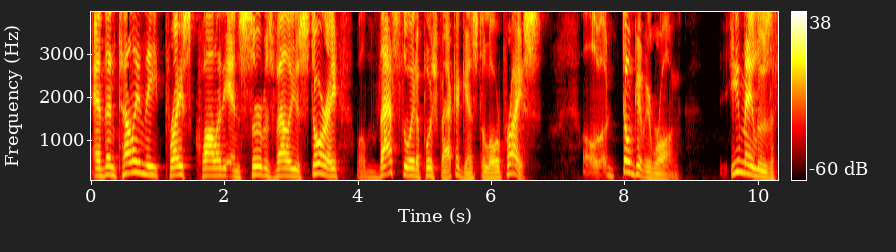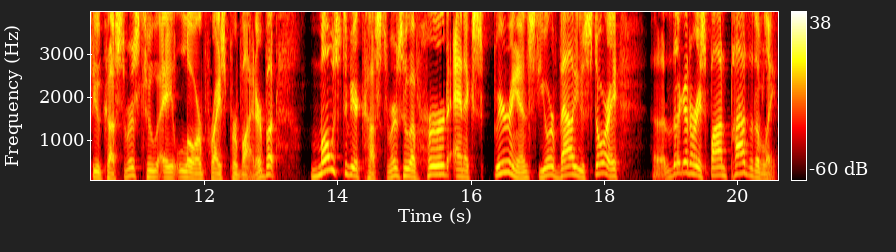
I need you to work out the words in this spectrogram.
And then telling the price, quality, and service value story, well, that's the way to push back against a lower price. Oh, don't get me wrong. You may lose a few customers to a lower price provider, but most of your customers who have heard and experienced your value story, they're going to respond positively.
